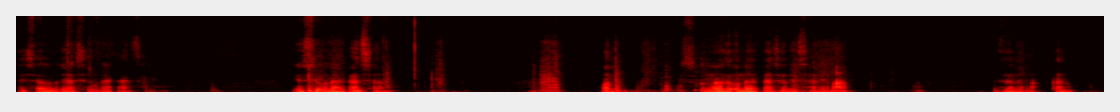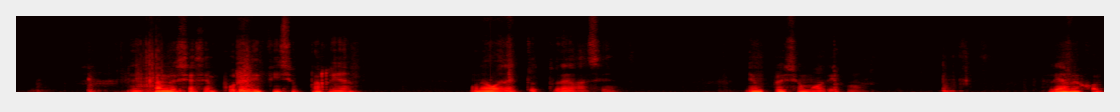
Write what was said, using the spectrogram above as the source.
le saldría hacer una casa. Y hacer una casa, ¿cuánto? Una, una casa le sale más, le sale más caro. En cambio, si hacen puro edificios para arriba, una buena estructura de base y un precio módico, sería mejor.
